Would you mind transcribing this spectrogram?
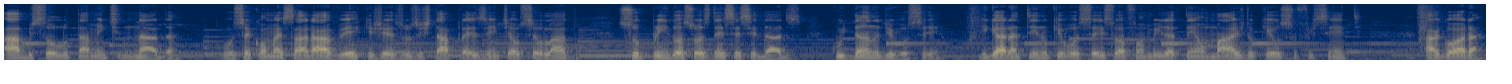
absolutamente nada você começará a ver que Jesus está presente ao seu lado, suprindo as suas necessidades, cuidando de você e garantindo que você e sua família tenham mais do que o suficiente. Agora,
